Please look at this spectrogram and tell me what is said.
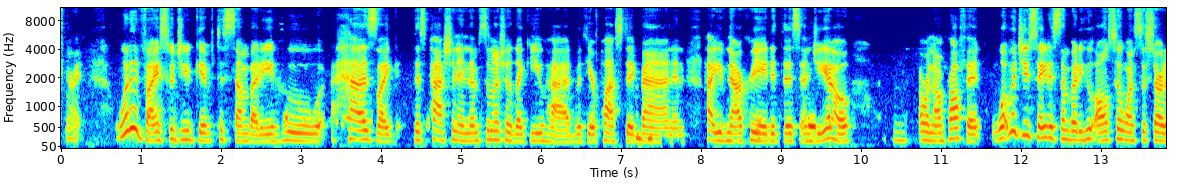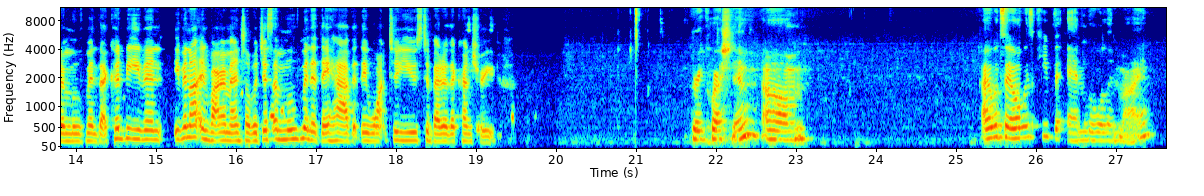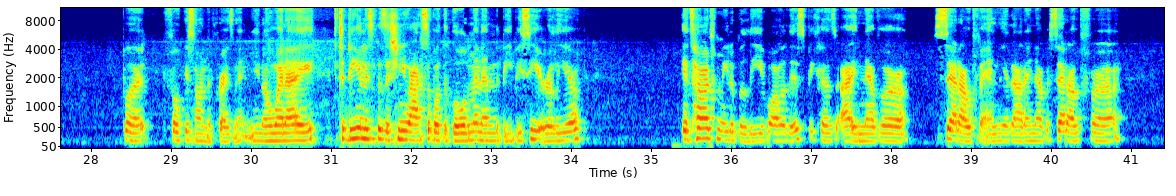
All right. What advice would you give to somebody who has like this passion in them, similar to like you had with your plastic mm-hmm. ban and how you've now created this NGO or nonprofit? What would you say to somebody who also wants to start a movement that could be even even not environmental, but just a movement that they have that they want to use to better the country? Great question. Um, I would say always keep the end goal in mind, but focus on the present. You know, when I, to be in this position, you asked about the Goldman and the BBC earlier. It's hard for me to believe all of this because I never set out for any of that. I never set out for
